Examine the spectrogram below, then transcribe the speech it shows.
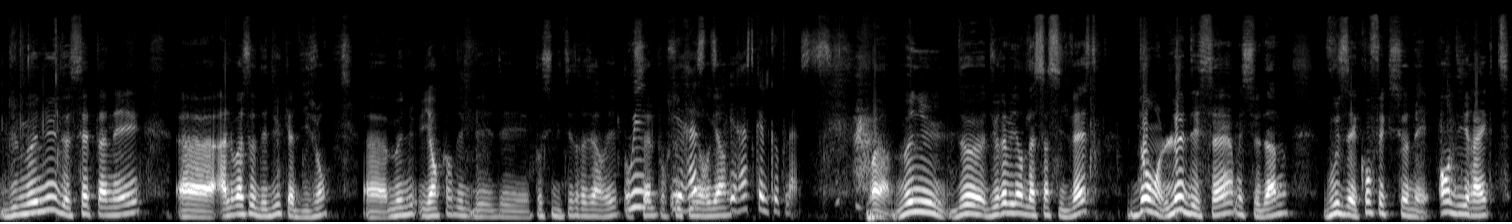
du menu de cette année euh, à l'Oiseau des Ducs à Dijon. Euh, menu, il y a encore des, possibilités de réserver pour celles, pour ceux qui nous regardent. Il reste quelques places. Voilà, menu de, du réveillon de la Saint-Sylvestre. dont le dessert, messieurs, dames, vous est confectionné en direct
